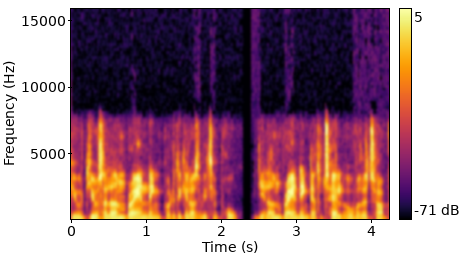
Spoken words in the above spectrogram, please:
de, de har jo så lavet en branding på det, det gælder også Vita Pro. De har lavet en branding, der er totalt over the top,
